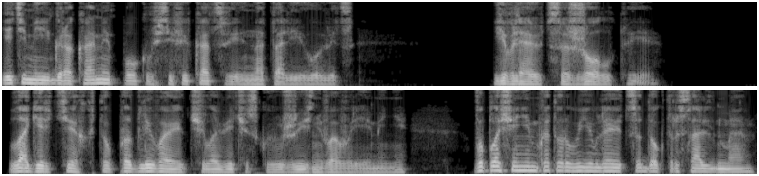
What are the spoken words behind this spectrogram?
Этими игроками по классификации Натальи Овец являются желтые. Лагерь тех, кто продлевает человеческую жизнь во времени — воплощением которого является доктор Сальдман,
